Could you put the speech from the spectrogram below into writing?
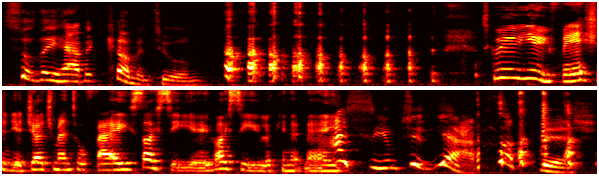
so they have it coming to them. Screw you, fish, and your judgmental face. I see you. I see you looking at me. I see them too. Yeah, fuck fish.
